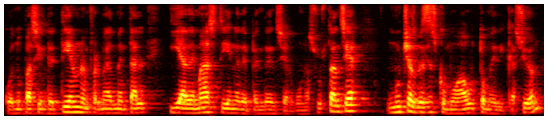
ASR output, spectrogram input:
cuando un paciente tiene una enfermedad mental y además tiene dependencia de alguna sustancia, muchas veces como automedicación,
